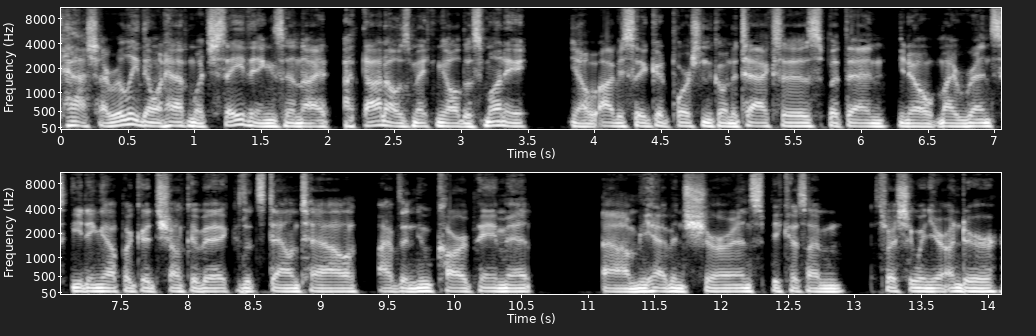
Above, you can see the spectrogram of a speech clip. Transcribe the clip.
gosh, I really don't have much savings. And I, I thought I was making all this money. You know, obviously a good portion is going to taxes, but then, you know, my rent's eating up a good chunk of it because it's downtown. I have the new car payment. Um, you have insurance because I'm, especially when you're under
